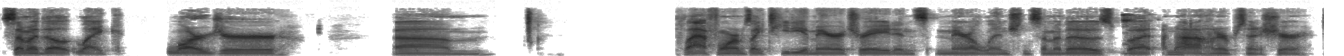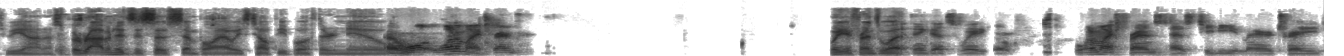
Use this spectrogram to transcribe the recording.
some of the like larger um platforms like TD Ameritrade and Merrill Lynch and some of those, but I'm not 100% sure to be honest. But Robinhood's is so simple. I always tell people if they're new. uh, one, one of my friends, One of your friends what? I think that's the way to go. One of my friends has TD Ameritrade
